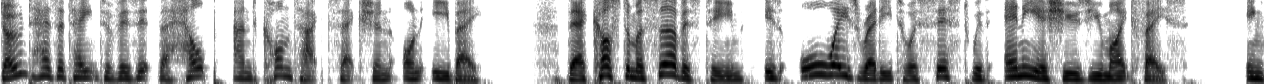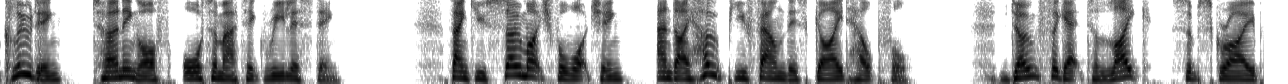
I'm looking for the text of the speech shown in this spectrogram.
don't hesitate to visit the Help and Contact section on eBay. Their customer service team is always ready to assist with any issues you might face, including turning off automatic relisting. Thank you so much for watching, and I hope you found this guide helpful. Don't forget to like, subscribe,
